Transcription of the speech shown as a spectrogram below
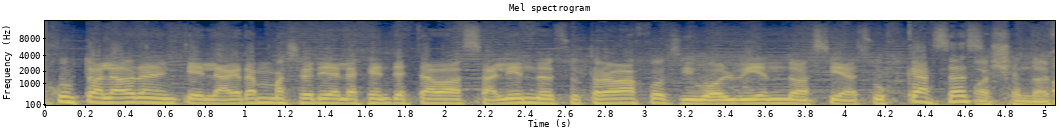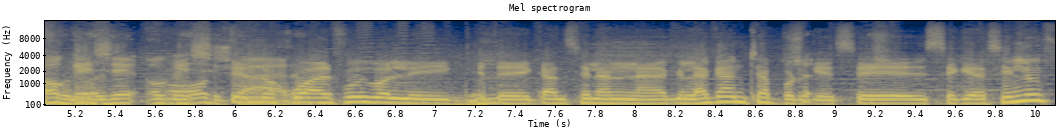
justo a la hora en que la gran mayoría de la gente estaba saliendo de sus trabajos y volviendo hacia sus casas. O yendo al fútbol. lle- o que o lle- yendo a jugar al fútbol y que te cancelan la, la cancha porque se, se queda sin luz.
